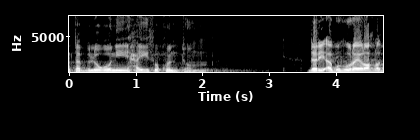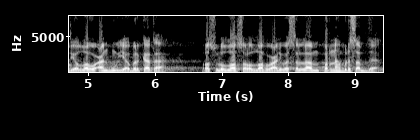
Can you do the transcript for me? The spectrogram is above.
تبلغني حيث كنتم Dari Abu Hurairah radhiyallahu anhu ia berkata, Rasulullah shallallahu alaihi wasallam pernah bersabda,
